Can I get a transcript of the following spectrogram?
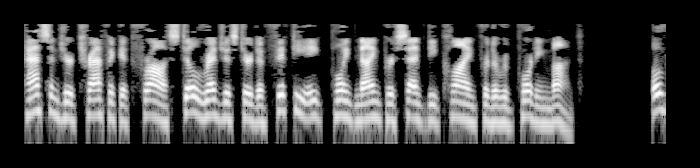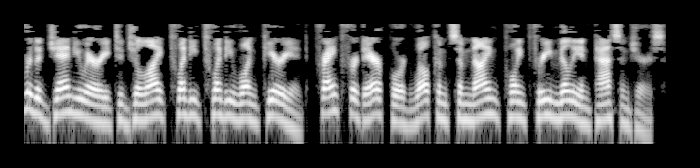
passenger traffic at FRA still registered a 58.9% decline for the reporting month. Over the January to July 2021 period, Frankfurt Airport welcomed some 9.3 million passengers.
